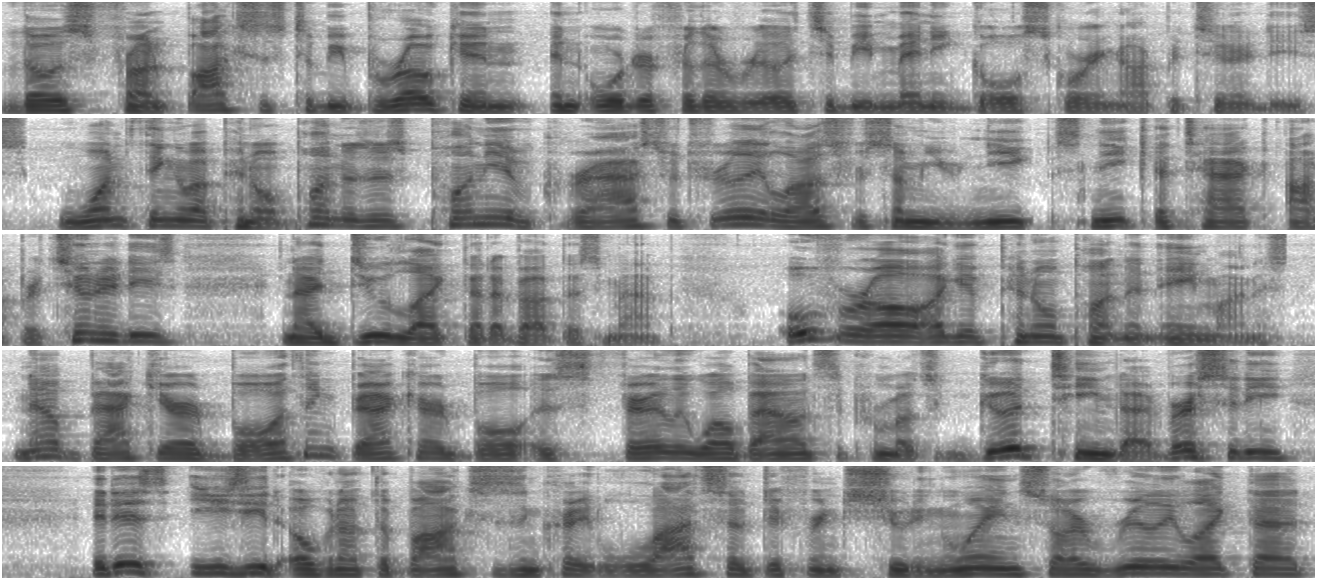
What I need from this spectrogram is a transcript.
those front boxes to be broken in order for there really to be many goal scoring opportunities. One thing about Pinhole Punt is there's plenty of grass which really allows for some unique sneak attack opportunities and I do like that about this map. Overall, I give Pinhole Punt an A minus. Now Backyard Bowl. I think Backyard Bowl is fairly well balanced. It promotes good team diversity. It is easy to open up the boxes and create lots of different shooting lanes, so I really like that.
